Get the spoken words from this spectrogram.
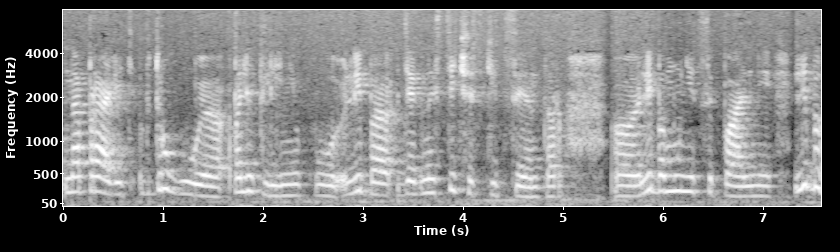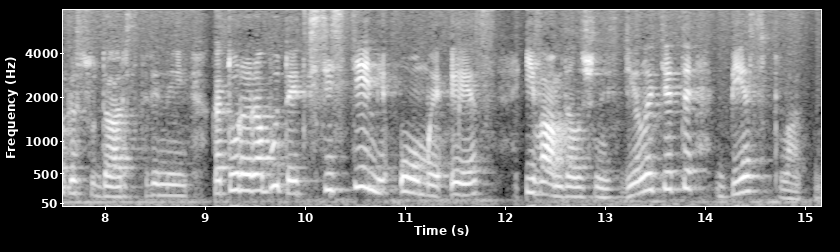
направить в другую поликлинику, либо диагностический центр, э, либо муниципальный, либо государственный, который работает в системе ОМС, и вам должны сделать это бесплатно.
